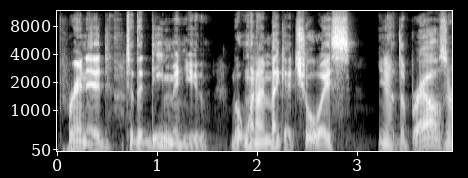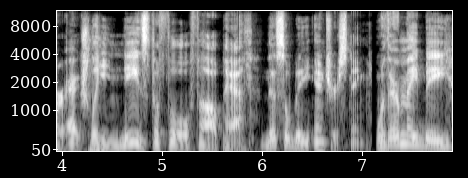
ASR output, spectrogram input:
printed to the D menu, but when I make a choice, you know, the browser actually needs the full file path. This will be interesting. Well, there may be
